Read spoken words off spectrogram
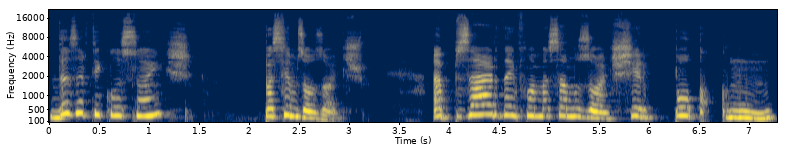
Das articulações, passemos aos olhos. Apesar da inflamação nos olhos ser pouco comum,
